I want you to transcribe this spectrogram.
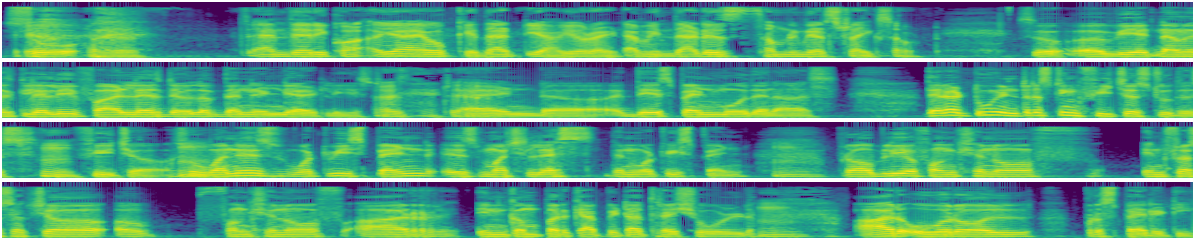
So, Yeah, and their eco- yeah, okay, that yeah, you're right. I mean, that is something that strikes out. so uh, Vietnam is clearly far less developed than India, at least, yeah. and uh, they spend more than us. There are two interesting features to this Hmm. feature. So one is what we spend is much less than what we spend, Hmm. probably a function of infrastructure, a function of our income per capita threshold, Hmm. our overall prosperity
